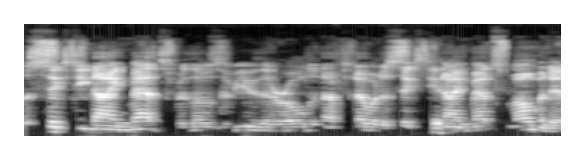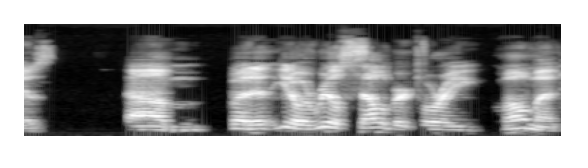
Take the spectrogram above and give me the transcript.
a 69 Mets for those of you that are old enough to know what a 69 Mets moment is. Um, but a, you know a real celebratory moment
